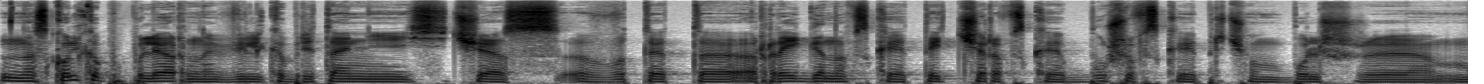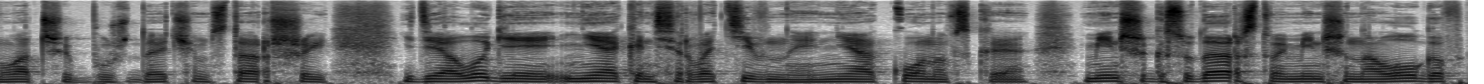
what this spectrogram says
насколько популярна в Великобритании сейчас вот эта рейгановская, тэтчеровская, бушевская, причем больше младший Буш, да, чем старший, идеология неоконсервативная, неоконовская, меньше государства, меньше налогов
